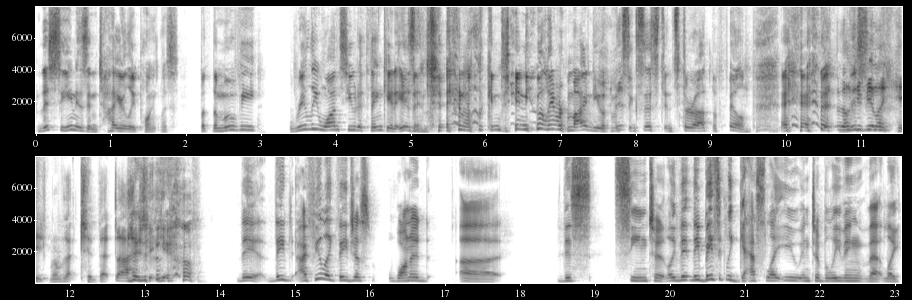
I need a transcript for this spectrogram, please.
this scene is entirely pointless, but the movie really wants you to think it isn't, and will continually remind you of its existence throughout the film. They'll This keep you like, hey, remember that kid that died? yeah. They, they, I feel like they just wanted uh this scene to like they, they basically gaslight you into believing that like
